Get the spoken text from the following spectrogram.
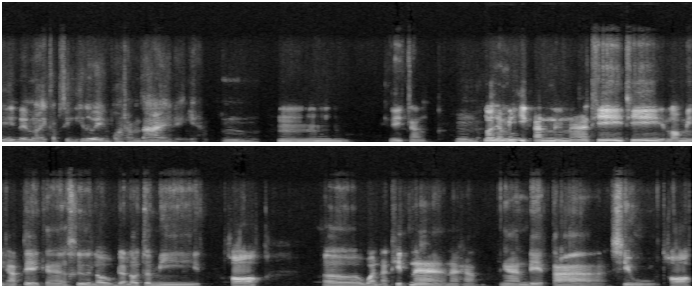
นิดๆหน่อยๆกับสิ่งที่ตัวเองพอทำได้อะไรอย่างเงี้ยครับอืม อืมดีจังอืมเรายังมีอีกอันนึงนะที่ที่เรามีอัปเดตกันก็คือเราเดี๋ยวเราจะมีทอล์กเอ่อวันอาทิตย์หน้านะครับ งาน Data Chill Talk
